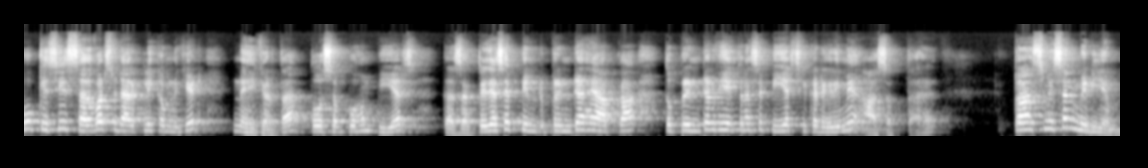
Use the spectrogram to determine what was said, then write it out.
वो किसी सर्वर से डायरेक्टली कम्युनिकेट नहीं करता तो सबको हम पीयर्स कह सकते हैं। जैसे प्रिंटर है आपका तो प्रिंटर भी एक तरह से पीएच की कैटेगरी में आ सकता है। ट्रांसमिशन मीडियम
